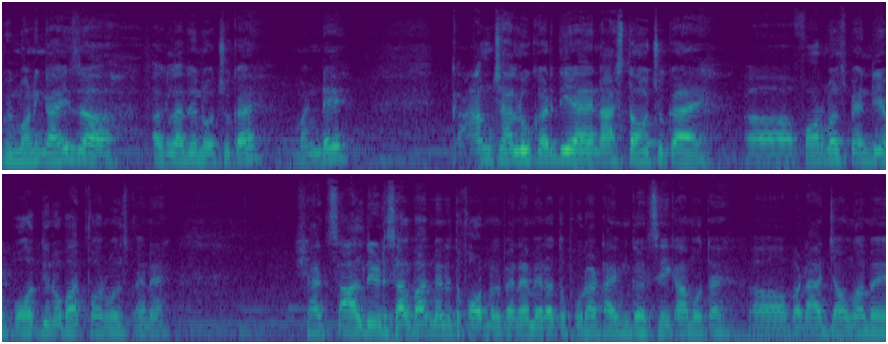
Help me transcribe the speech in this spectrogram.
गुड मॉर्निंग गाइस अगला दिन हो चुका है मंडे काम चालू कर दिया है नाश्ता हो चुका है. फॉर्मल्स uh, पहन लिए बहुत दिनों बाद फॉर्मल्स पहना है. शायद साल डेढ़ साल बाद मैंने तो फॉर्मल पहना है. मेरा तो पूरा टाइम घर से ही काम होता है. बट uh, आज जाऊँगा मैं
